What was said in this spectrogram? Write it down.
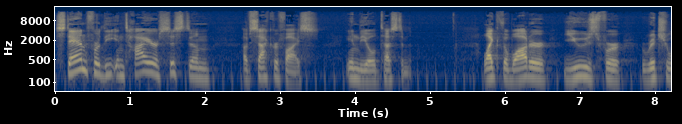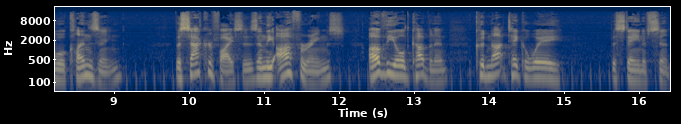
stand for the entire system of sacrifice in the Old Testament. Like the water used for ritual cleansing, the sacrifices and the offerings of the Old Covenant could not take away the stain of sin.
